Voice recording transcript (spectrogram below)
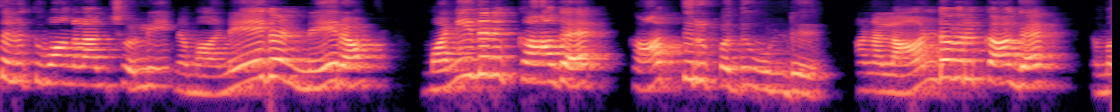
செலுத்துவாங்களான்னு சொல்லி நம்ம அநேக நேரம் மனிதனுக்காக காத்திருப்பது உண்டு. ஆனால் ஆண்டவருக்காக நம்ம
